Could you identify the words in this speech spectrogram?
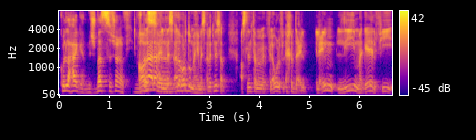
كل حاجة مش بس شغفي مش آه بس لا لا المسألة برضو ما هي مسألة نسب. أصل أنت في الأول وفي الآخر ده علم. العلم ليه مجال فيه؟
